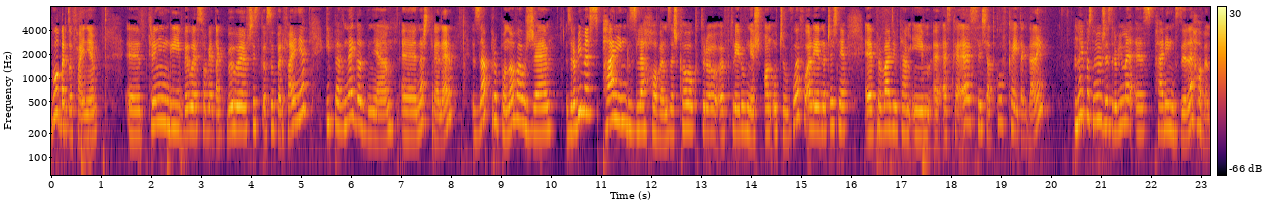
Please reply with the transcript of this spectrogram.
Było bardzo fajnie. E, treningi były sobie tak były, wszystko super fajnie. I pewnego dnia e, nasz trener zaproponował, że zrobimy sparring z Lechowem, ze szkołą, w której również on uczył WF-u, ale jednocześnie prowadził tam im SKS, siatkówkę i tak dalej. No i postanowił, że zrobimy sparring z Lechowem.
